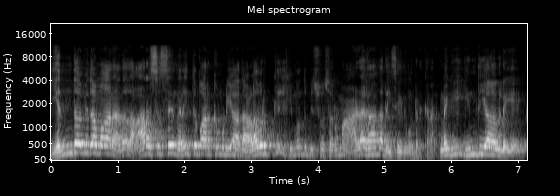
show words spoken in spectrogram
எந்த விதமான அதாவது ஆர்எஸ்எஸ்ஸே நினைத்து பார்க்க முடியாத அளவிற்கு ஹிமந்த் பிஸ்வ சர்மா அழகாக அதை செய்து கொண்டிருக்கிறார். இன்னைக்கு இந்தியாவிலேயே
